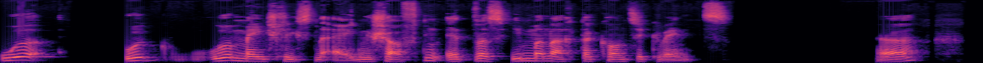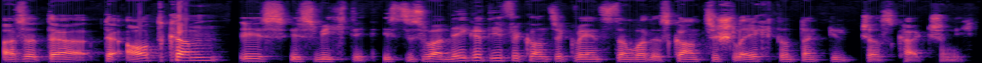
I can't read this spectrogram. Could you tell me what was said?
ur, ur, urmenschlichsten Eigenschaften, etwas immer nach der Konsequenz. Ja? Also der, der Outcome ist, ist wichtig. Ist es eine negative Konsequenz, dann war das Ganze schlecht und dann gilt Just Culture nicht.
